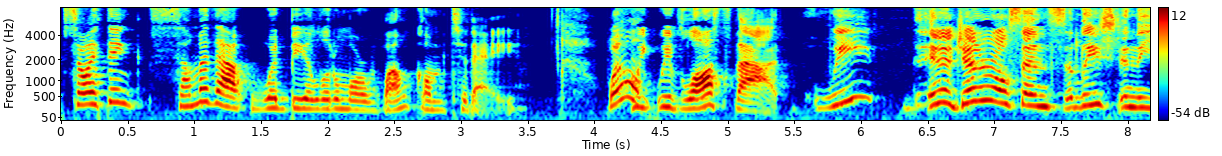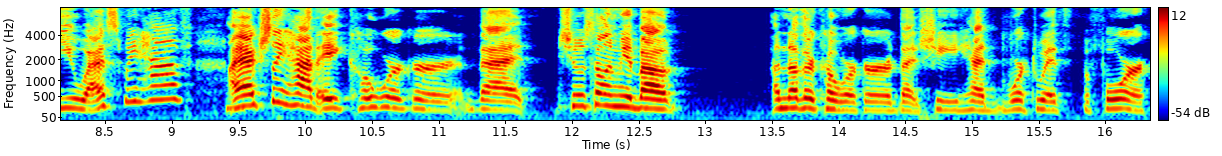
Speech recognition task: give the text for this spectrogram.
So I think some of that would be a little more welcome today. Well, we, have lost that. We, in a general sense, at least in the US, we have. I actually had a coworker that she was telling me about another coworker that she had worked with before.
